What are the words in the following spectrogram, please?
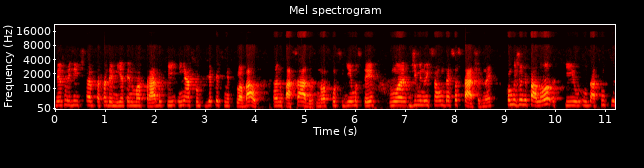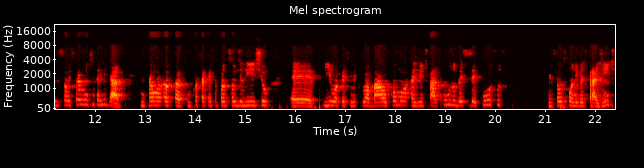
Mesmo a gente, a, a pandemia tendo mostrado que em assuntos de aquecimento global, ano passado, nós conseguimos ter uma diminuição dessas taxas, né? Como o Júnior falou, que os assuntos eles são extremamente interligados. Então, a, a, em consequência, a produção de lixo é, e o aquecimento global, como a gente faz uso desses recursos, eles estão disponíveis para a gente,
